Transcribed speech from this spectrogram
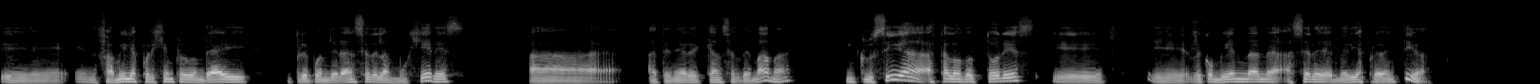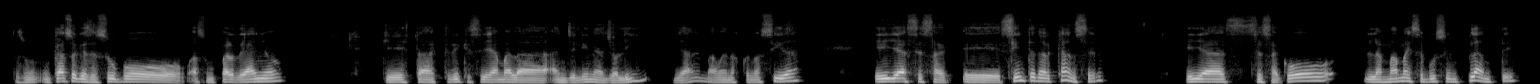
eh, en familias, por ejemplo, donde hay preponderancia de las mujeres a, tener cáncer de mama, inclusive hasta los doctores eh, recomiendan hacer eh, medidas preventivas. Entonces, un, un caso que se supo hace un par de años, que esta actriz que se llama la Angelina Jolie, ya más o menos conocida, ella se eh, sin tener cáncer, ella se sacó las mamas y se puso implante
